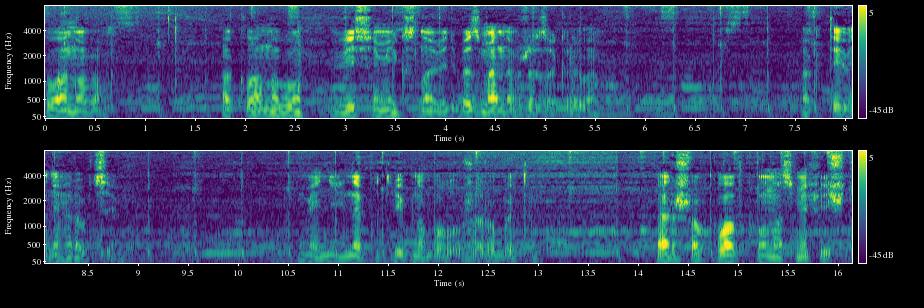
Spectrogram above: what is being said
Кланову. А кланову 8х навіть без мене вже закрили. Активні гравці. Мені не потрібно було вже робити. Перша вкладка у нас міфічна.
